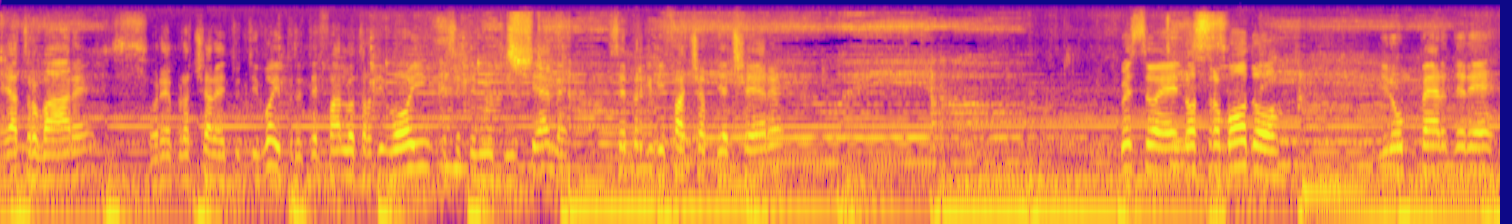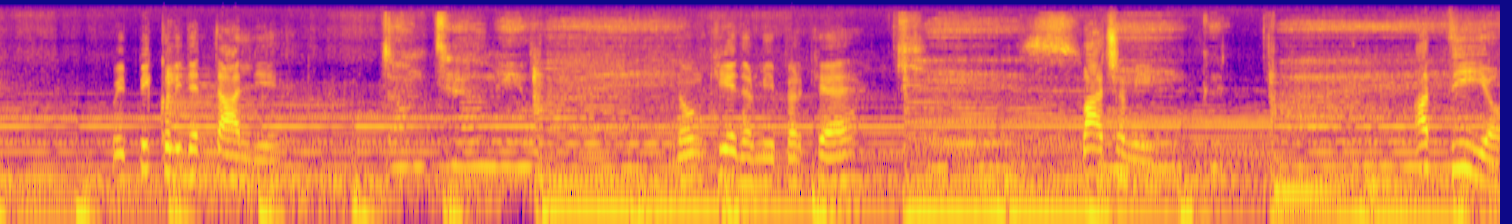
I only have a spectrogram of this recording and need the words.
e a trovare. Vorrei abbracciare tutti voi, potete farlo tra di voi che siete venuti insieme, sempre che vi faccia piacere. Questo è il nostro modo di non perdere quei piccoli dettagli. Non chiedermi perché. Baciami. Addio.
